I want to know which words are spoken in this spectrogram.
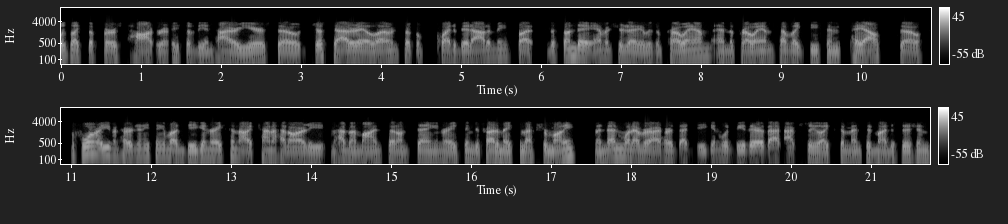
was like the first hot race of the entire year. So just Saturday alone took a, quite a bit out of me. But the Sunday amateur day, it was a pro am, and the pro ams have like decent payouts. So before I even heard anything about Deegan racing, I kind of had already had my mind set on staying in racing to try to make some extra money. And then whenever I heard that Deegan would be there, that actually like cemented my decision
